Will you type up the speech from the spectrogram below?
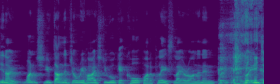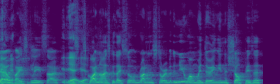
you know, once you've done the jewelry heist, you will get caught by the police later on and then put, put in jail, basically. So Yeah, it's, it's quite nice because they sort of run in the story. But the new one we're doing in the shop is a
